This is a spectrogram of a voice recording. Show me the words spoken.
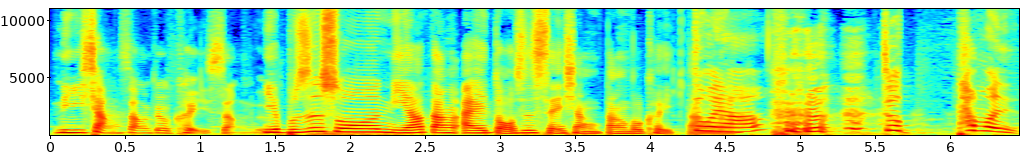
你想上就可以上的，也不是说你要当 idol 是谁想当都可以当。对啊，就他们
